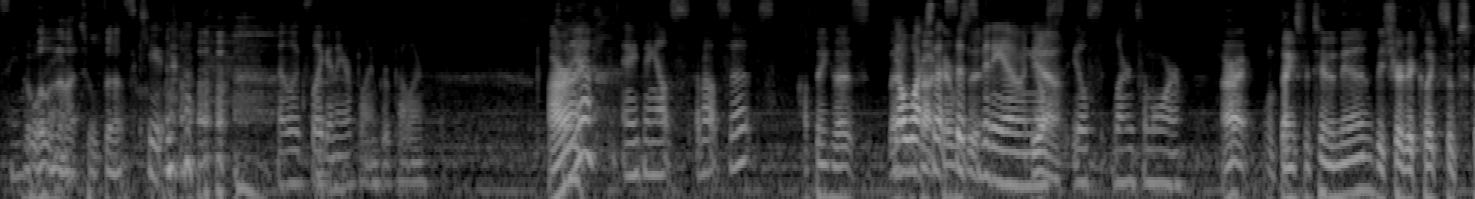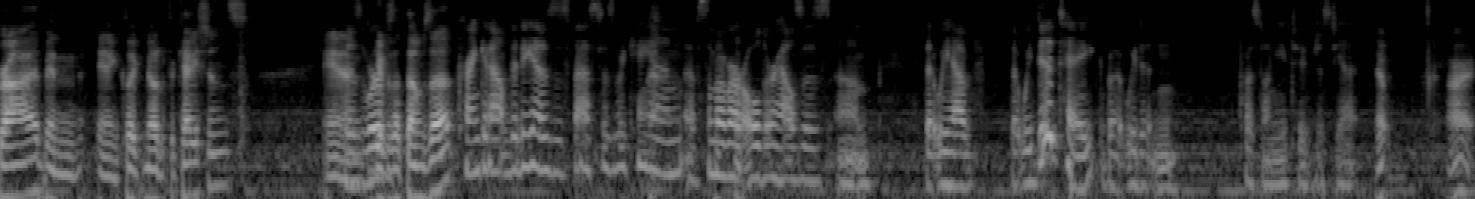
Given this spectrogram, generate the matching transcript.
ceiling Will not tilt up? It's cute. it looks like an airplane propeller. All right. So, yeah. Anything else about SIPs? I think that's that Y'all watch that SIPs it. video and you'll you'll learn some more. All right. Well, thanks for tuning in. Be sure to click subscribe and and click notifications, and give us a thumbs up. Cranking out videos as fast as we can of some of our older houses um, that we have that we did take, but we didn't post on YouTube just yet. Yep. All right.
